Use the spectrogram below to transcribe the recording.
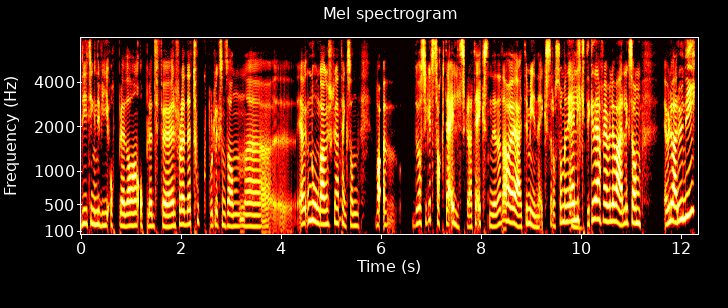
de tingene vi opplevde, hadde han opplevd før. For det, det tok bort liksom sånn eh, jeg, Noen ganger skulle jeg tenke sånn hva, Du har sikkert sagt 'jeg elsker deg' til eksene dine, det har jo jeg til mine ekser også, men jeg likte ikke det, for jeg ville være liksom Jeg ville være unik.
